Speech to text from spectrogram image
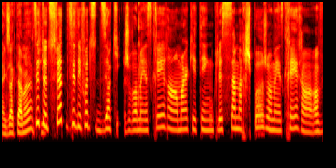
exactement. Tu sais, t'as-tu fait, tu sais, des fois, tu te dis, OK, je vais m'inscrire en marketing. Puis là, si ça marche pas, je vais m'inscrire en tu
